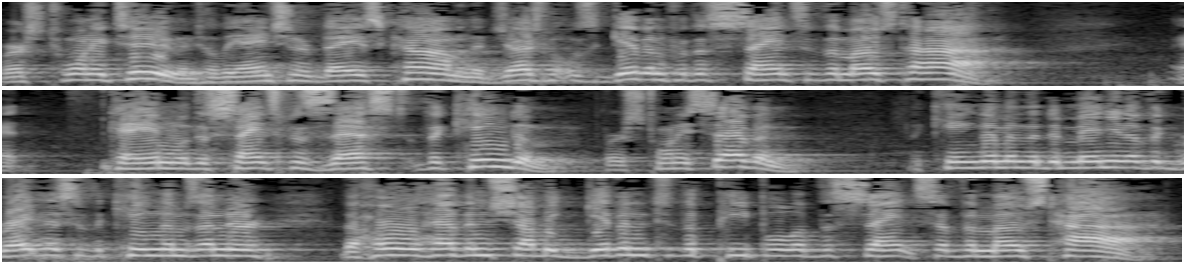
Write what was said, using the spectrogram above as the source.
Verse 22, until the Ancient of Days come and the judgment was given for the saints of the Most High. It came when the saints possessed the kingdom. Verse 27, the kingdom and the dominion of the greatness of the kingdoms under the whole heaven shall be given to the people of the saints of the Most High.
